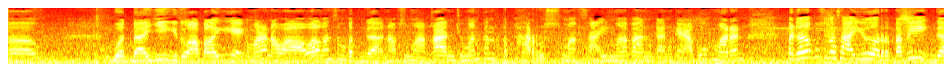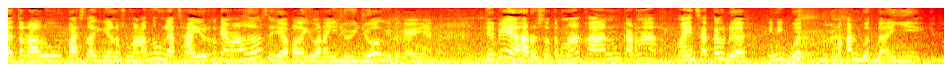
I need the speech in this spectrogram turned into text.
eh, buat bayi gitu. Apalagi kayak kemarin awal-awal kan sempet nggak nafsu makan cuman kan tetap harus maksain makan kan. Kayak aku kemarin padahal aku suka sayur tapi nggak terlalu pas lagi nggak nafsu makan tuh ngeliat sayur tuh kayak males aja apalagi warna hijau-hijau gitu kayaknya jadi ya harus tetap makan karena mindsetnya udah ini buat makan buat bayi gitu.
